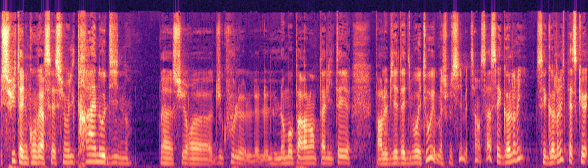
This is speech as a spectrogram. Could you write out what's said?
Suite à une conversation ultra anodine euh, sur euh, du coup l'homoparentalité par le biais d'animaux et tout. Et moi je me suis dit, mais tiens, ça c'est gaulerie. C'est gaulerie parce qu'il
